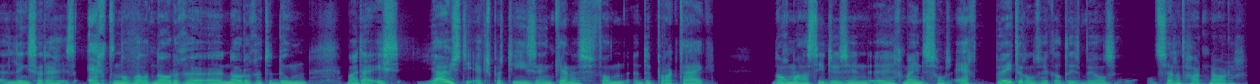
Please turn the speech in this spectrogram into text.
links en rechts is echt nog wel het nodige, uh, nodige te doen. Maar daar is juist die expertise en kennis van de praktijk, nogmaals, die dus in, in gemeenten soms echt beter ontwikkeld is bij ons, ontzettend hard nodig.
